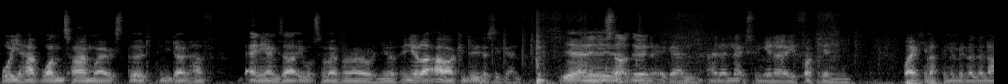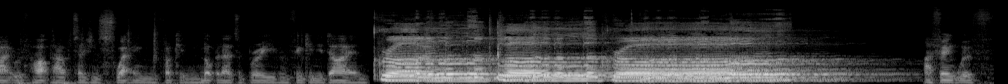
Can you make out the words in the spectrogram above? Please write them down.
Or you have one time where it's good, and you don't have any anxiety whatsoever, and you're and you're like, oh, I can do this again. Yeah, And then you yeah, start doing it again, and then next thing you know, you're fucking waking up in the middle of the night with heart palpitations, sweating, fucking not being able to breathe, and thinking you're dying. I think with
